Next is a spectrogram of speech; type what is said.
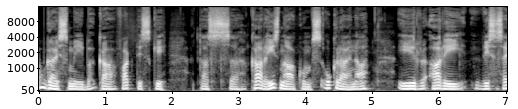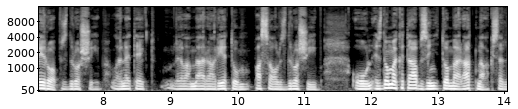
apgaismība, kā faktiski tas e, kara iznākums Ukrainā, ir arī visas Eiropas drošība, lai neteiktu lielā mērā rietumu pasaules drošība. Un es domāju, ka tā apziņa tomēr atnāks ar,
